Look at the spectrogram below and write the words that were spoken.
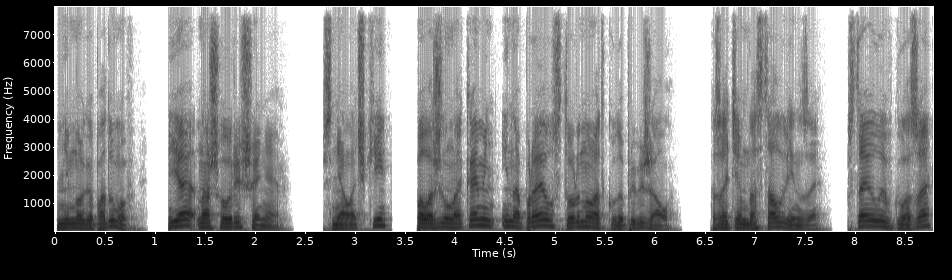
Немного подумав, я нашел решение. Снял очки, положил на камень и направил в сторону, откуда прибежал. Затем достал линзы. Вставил их в глаза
